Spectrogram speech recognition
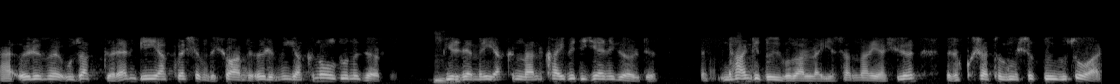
yani ölümü uzak gören bir yaklaşımdı. Şu anda ölümün yakın olduğunu gördü. Hı. Birdenbire yakınlarını kaybedeceğini gördü. Hangi duygularla insanlar yaşıyor? Mesela kuşatılmışlık duygusu var.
